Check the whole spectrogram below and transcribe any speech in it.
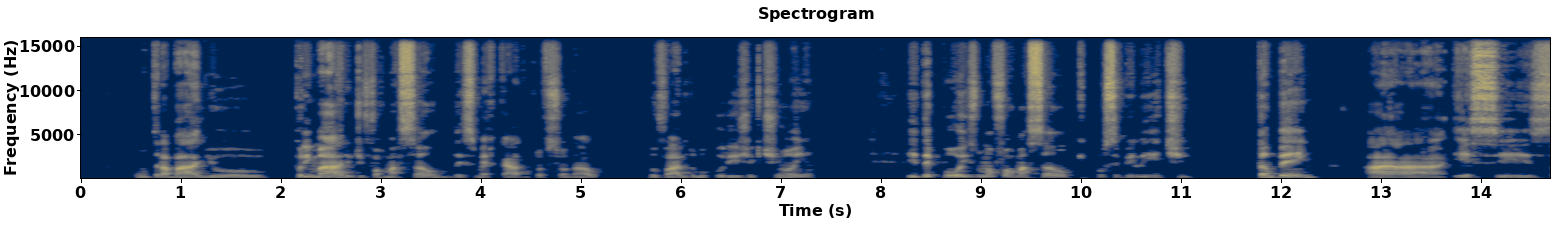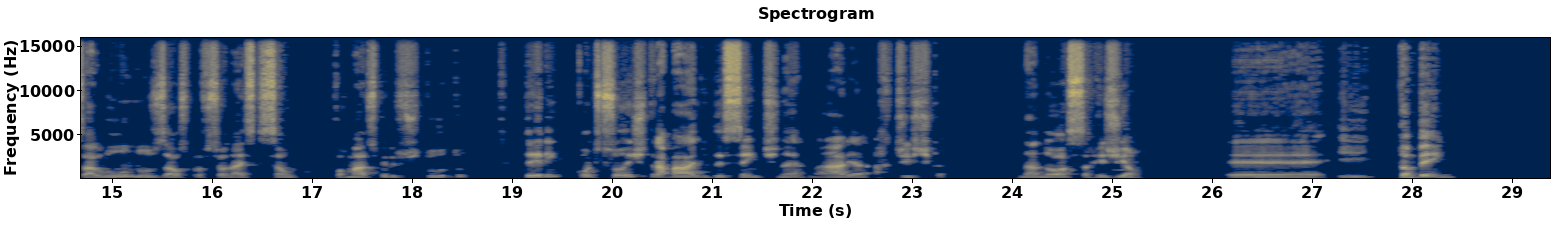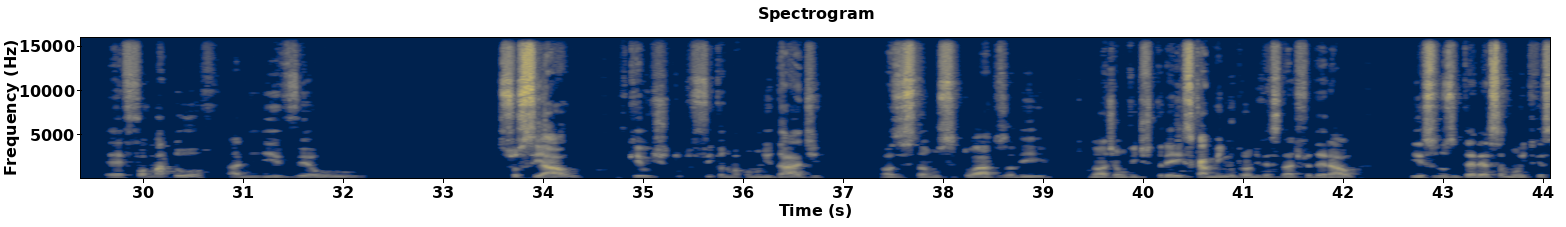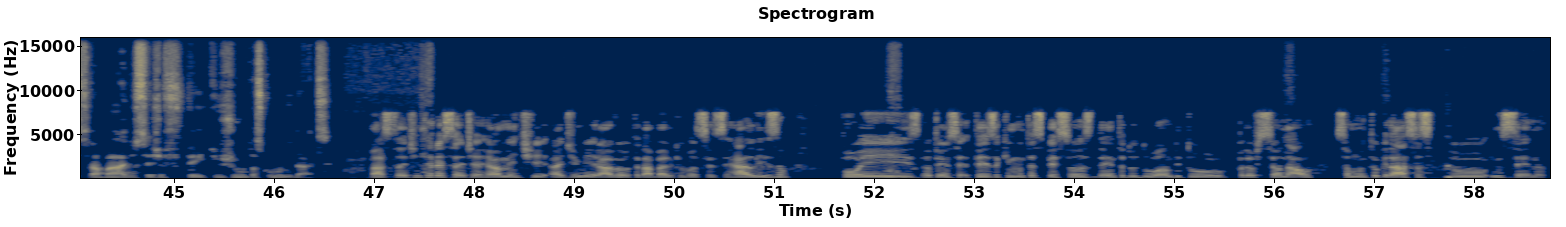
um trabalho primário de formação desse mercado profissional no Vale do Mucuri, Jequitinhonha, e depois uma formação que possibilite também a esses alunos, aos profissionais que são formados pelo Instituto, terem condições de trabalho decente né, na área artística na nossa região. É, e também é formador a nível social, porque o Instituto fica numa comunidade, nós estamos situados ali no Ajão 23, caminho para a Universidade Federal, isso nos interessa muito que esse trabalho seja feito junto às comunidades. Bastante interessante, é realmente admirável o trabalho que vocês realizam, pois eu tenho certeza que muitas pessoas dentro do âmbito profissional são muito graças do Encena.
